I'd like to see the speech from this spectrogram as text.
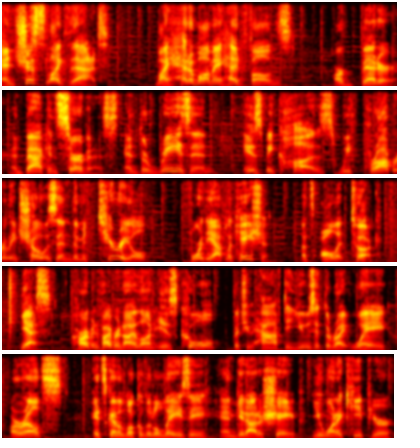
And just like that, my Headamame headphones are better and back in service. And the reason is because we've properly chosen the material for the application. That's all it took. Yes, carbon fiber nylon is cool, but you have to use it the right way or else it's gonna look a little lazy and get out of shape. You wanna keep your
